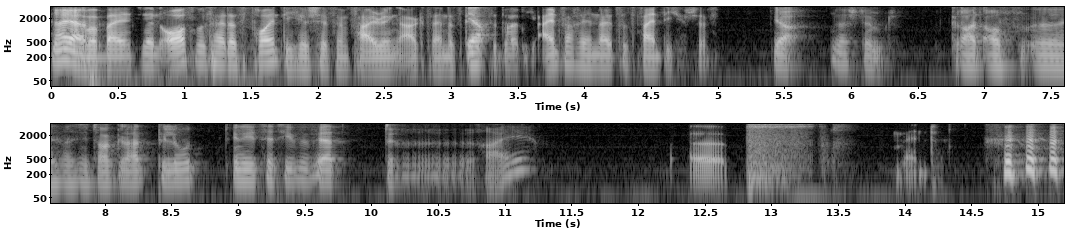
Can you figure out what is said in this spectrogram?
Naja, Aber bei Gen Ors muss halt das freundliche Schiff im Firing Arc sein. Das Ja. kriegst du deutlich einfacher hin als das feindliche Schiff. ja, das stimmt. Gerade auf, äh, ich weiß nicht, Torkel hat Pilotinitiative Wert 3? Äh, pff, Moment.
